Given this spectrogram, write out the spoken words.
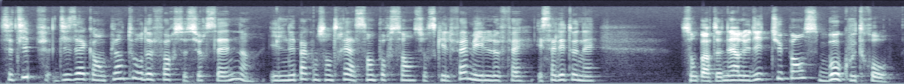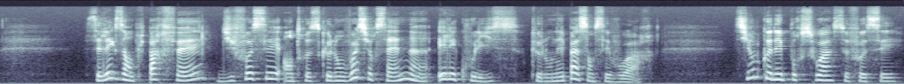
ce type disait qu'en plein tour de force sur scène, il n'est pas concentré à 100% sur ce qu'il fait, mais il le fait, et ça l'étonnait. Son partenaire lui dit Tu penses beaucoup trop. C'est l'exemple parfait du fossé entre ce que l'on voit sur scène et les coulisses que l'on n'est pas censé voir. Si on le connaît pour soi, ce fossé,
